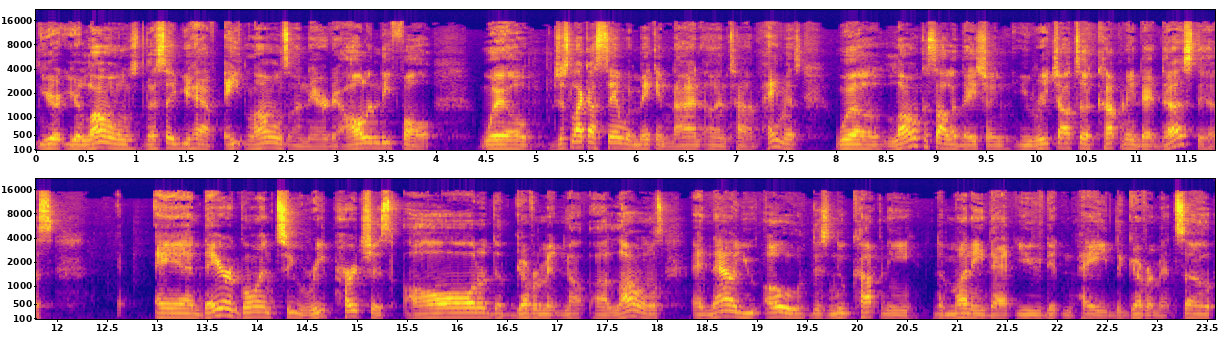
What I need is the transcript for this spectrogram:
your your loans, let's say you have eight loans on there, they're all in default. Well, just like I said, we're making nine on time payments. Well, loan consolidation, you reach out to a company that does this, and they are going to repurchase all of the government uh, loans, and now you owe this new company the money that you didn't pay the government. So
